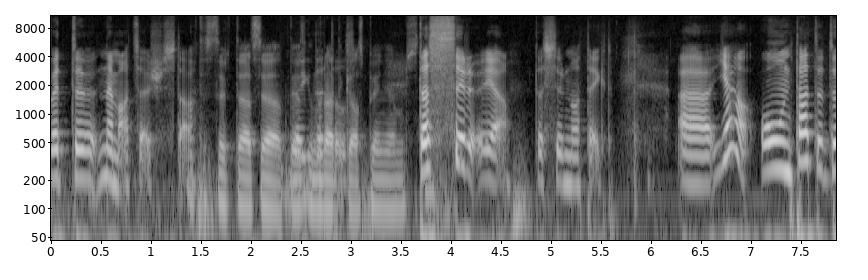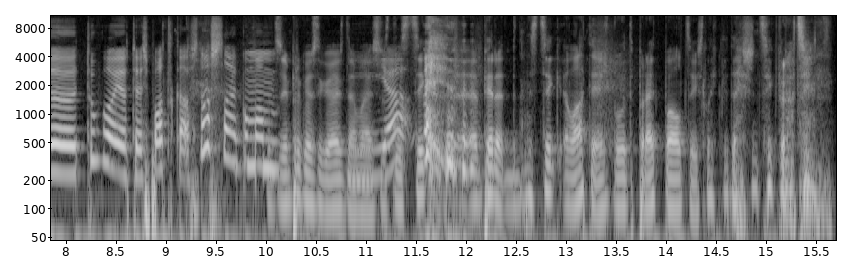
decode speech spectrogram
Bet uh, nemācēšu tā. Tas ir tāds, jā, diezgan radikāls pieņēmums. Tas ir, jā, tas ir noteikti. Uh, jā, un tā tad, uh, tuvojoties podkāstu noslēgumam, Zinu, par ko es tikai aizdomājos. Jā. Es, cik, eh, piera- es, cik latvieši būtu pret policijas likvidēšanu, cik procentu?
